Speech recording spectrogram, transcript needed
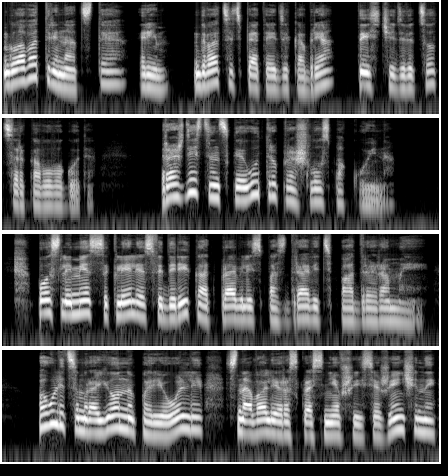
Глава 13. Рим. 25 декабря 1940 года. Рождественское утро прошло спокойно. После мессы Клелия с Федерико отправились поздравить Падре Ромеи. По улицам района Париолли сновали раскрасневшиеся женщины,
